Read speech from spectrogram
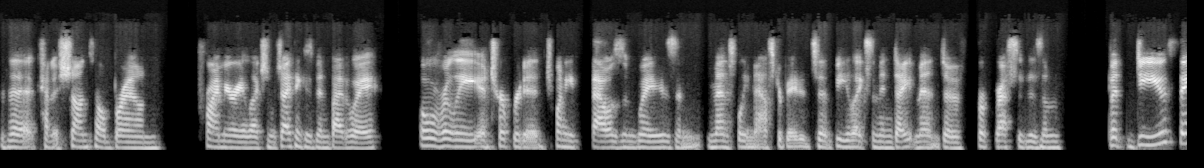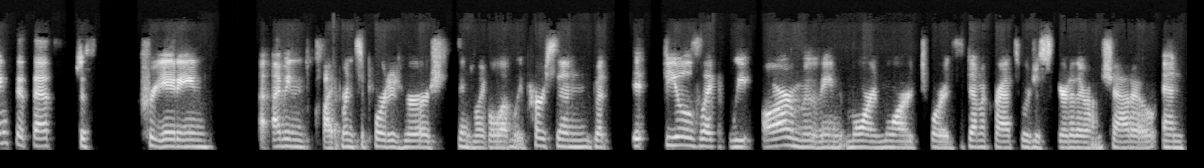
the kind of Shontel Brown primary election, which I think has been, by the way, overly interpreted 20,000 ways and mentally masturbated to be like some indictment of progressivism. But do you think that that's just creating? I mean, Clyburn supported her. She seems like a lovely person, but it feels like we are moving more and more towards Democrats who are just scared of their own shadow. And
